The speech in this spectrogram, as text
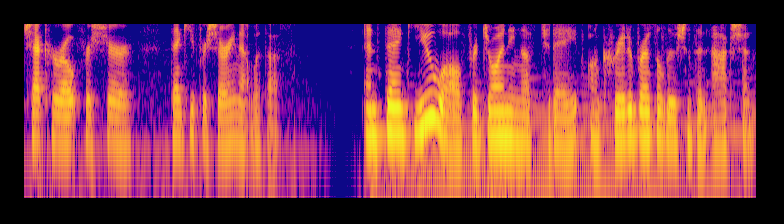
check her out for sure. Thank you for sharing that with us. And thank you all for joining us today on Creative Resolutions in Action.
